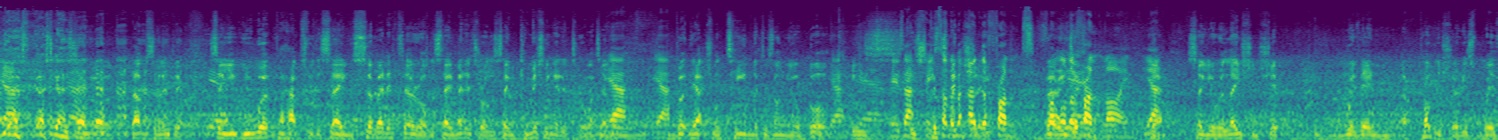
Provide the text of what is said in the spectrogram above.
Yes, yes, yes. Absolutely. So you, you work perhaps with the same sub editor or the same editor or the same commissioning editor or whatever. Yeah, yeah. But the actual team that is on your book Yeah. is. Who's is actually sort of at the front, on the front line. Yeah. So your relationship within a publisher is with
